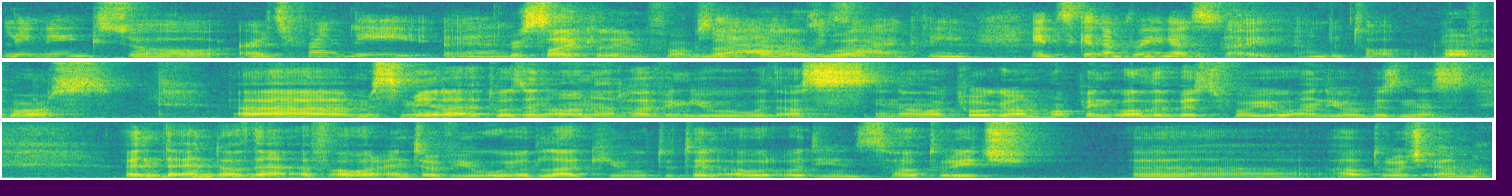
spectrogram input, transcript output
living so earth friendly and Recycling, for example, yeah, as well. recycling it's gonna bring us like on the top I Of think. course. Uh, Miss Mira, it was an honor having you with us in our program. Hoping all the best for you and your business. In the end of the of our interview, we would like you to tell our audience how to reach uh, how to reach Irma.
